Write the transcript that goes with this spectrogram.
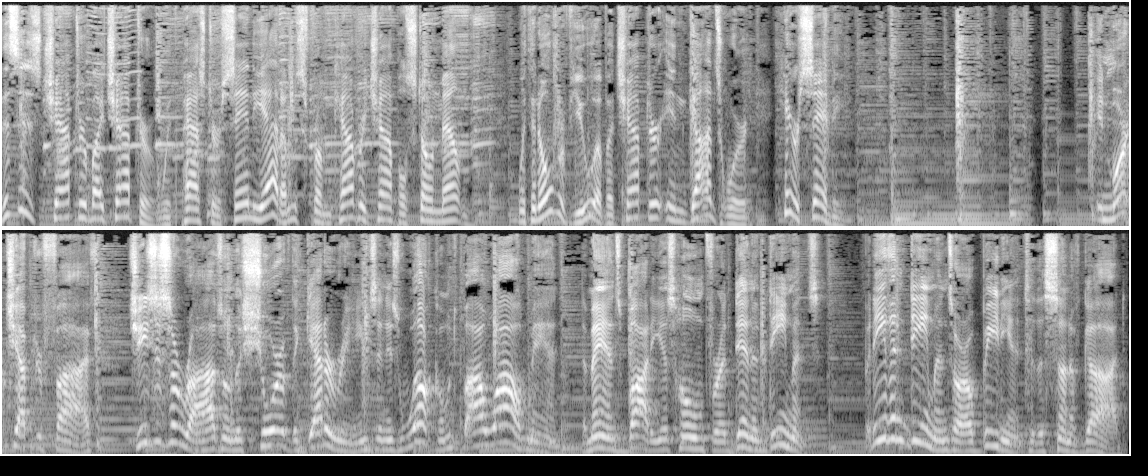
This is Chapter by Chapter with Pastor Sandy Adams from Calvary Chapel, Stone Mountain. With an overview of a chapter in God's Word, here's Sandy. In Mark chapter 5, Jesus arrives on the shore of the Gadarenes and is welcomed by a wild man. The man's body is home for a den of demons, but even demons are obedient to the Son of God.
